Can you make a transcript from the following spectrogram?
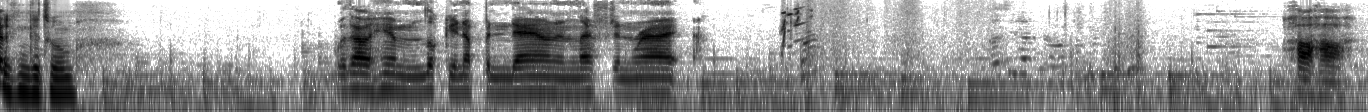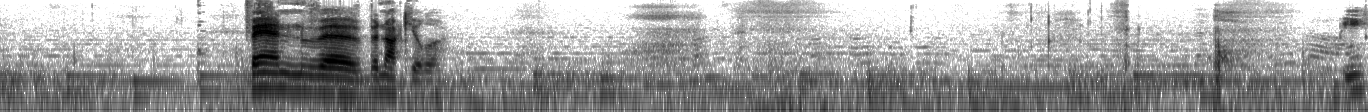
I Yep, can get to him. without him looking up and down and left and right. Haha. Fan uh, binocular. Be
